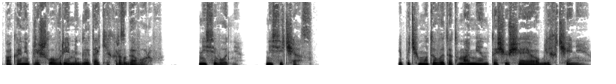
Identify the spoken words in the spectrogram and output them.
пока не пришло время для таких разговоров. Не сегодня, не сейчас. И почему-то в этот момент ощущаю облегчение.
